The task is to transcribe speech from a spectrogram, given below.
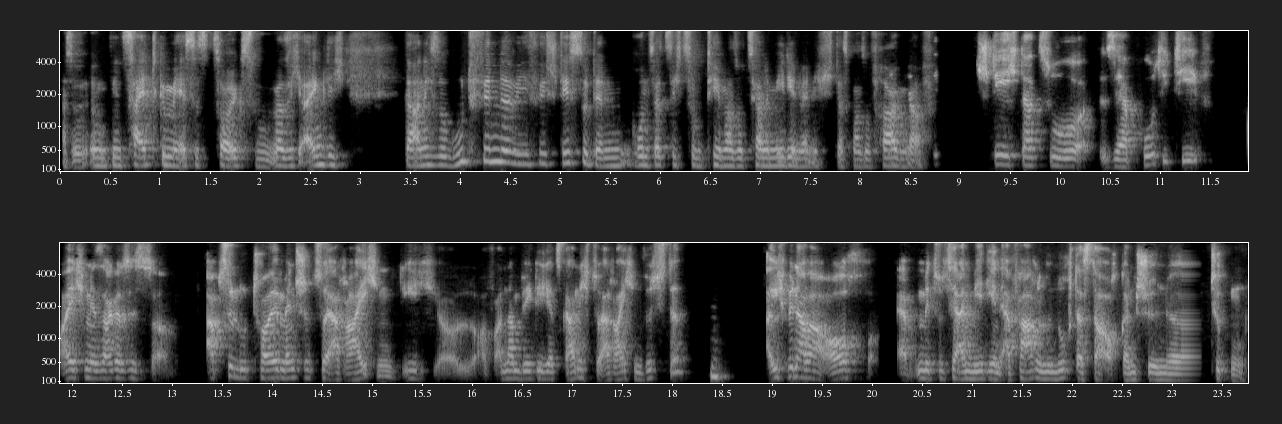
also irgendwie ein zeitgemäßes Zeugs, was ich eigentlich gar nicht so gut finde. Wie, wie stehst du denn grundsätzlich zum Thema soziale Medien, wenn ich das mal so fragen darf? Stehe ich dazu sehr positiv weil ich mir sage, es ist äh, absolut toll, Menschen zu erreichen, die ich äh, auf anderem Wege jetzt gar nicht zu erreichen wüsste. Hm. Ich bin aber auch äh, mit sozialen Medien erfahren genug, dass da auch ganz schöne Tücken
